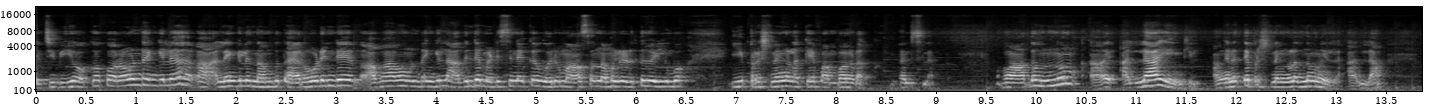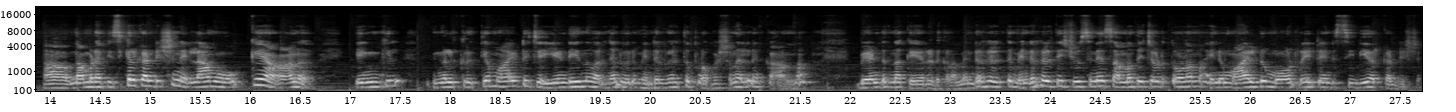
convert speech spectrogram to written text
എച്ച് ബിയോ ഒക്കെ കുറവുണ്ടെങ്കിൽ അല്ലെങ്കിൽ നമുക്ക് തൈറോയിഡിന്റെ അഭാവം ഉണ്ടെങ്കിൽ അതിന്റെ മെഡിസിനൊക്കെ ഒരു മാസം നമ്മൾ എടുത്തു കഴിയുമ്പോൾ ഈ പ്രശ്നങ്ങളൊക്കെ പമ്പ കിടക്കും. മനസ്സിലാക്കും അപ്പോൾ അതൊന്നും അല്ല എങ്കിൽ അങ്ങനത്തെ പ്രശ്നങ്ങളൊന്നും ഇല്ല. അല്ല നമ്മുടെ ഫിസിക്കൽ കണ്ടീഷൻ എല്ലാം ഓക്കെ ആണ്. എങ്കിൽ നിങ്ങൾ കൃത്യമായിട്ട് ചെയ്യേണ്ടതെന്ന് പറഞ്ഞാൽ ഒരു മെന്റൽ ഹെൽത്ത് പ്രൊഫഷണലിനെ കാണണം. വേണ്ടുന്ന കെയർ എടുക്കണം. മെന്റൽ ഹെൽത്ത് മെന്റൽ ഹെൽത്ത് ഇഷ്യൂസിനെ സംബന്ധിച്ചിടത്തോളം അതിന് mild moderate and severe condition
